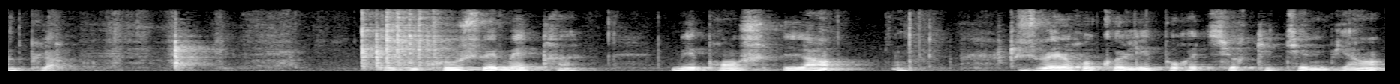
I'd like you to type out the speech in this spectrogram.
Hop là. Et du coup, je vais mettre mes branches là. Je vais le recoller pour être sûr qu'ils tiennent bien.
